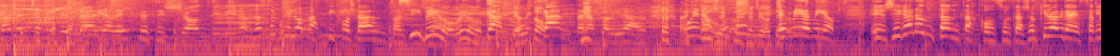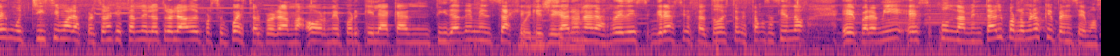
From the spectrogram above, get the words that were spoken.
Ya me he hecho este sillón divino. No sé por qué lo amasijo tanto. al Sí, sillón. veo, veo. Me encanta, ¿Te me encanta la suavidad. Bueno, tuyo, es tuyo, mío, mío. Eh, llegaron tantas consultas. Yo quiero agradecerles muchísimo a las personas que están del otro lado y por supuesto al programa Orne, porque la cantidad de mensajes Buenísimo. que llegaron a las redes gracias a todo esto que estamos haciendo, eh, para mí es fundamental, por lo menos que pensemos.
